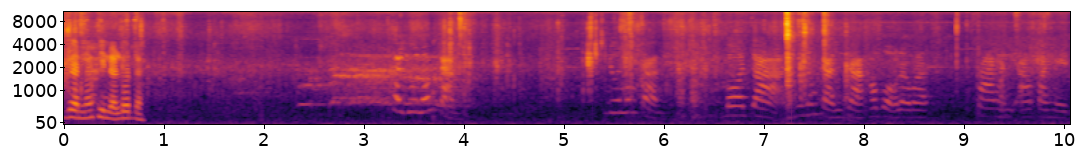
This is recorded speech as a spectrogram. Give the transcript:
เลื่อนเนาะพี่ละรถอะก็อยู่น้ำกันอยู่น้ำกันบ่จ่าอยู่น้ำกันจ่าเขาบอกแล้วว่าสร้างอีอาไปเหตุ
